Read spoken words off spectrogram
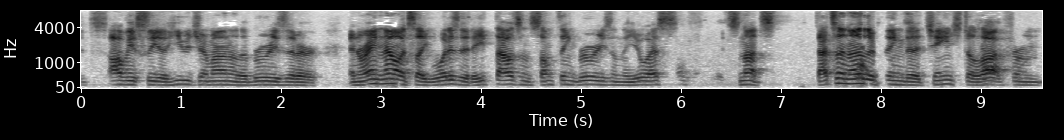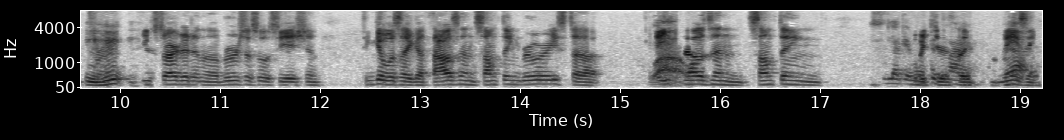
it's obviously a huge amount of the breweries that are And right now, it's like what is it, eight thousand something breweries in the U.S. It's nuts. That's another thing that changed a lot from, from Mhm. you started in the Brewers Association. I think it was like a thousand something breweries to Wow. eight thousand something, like which is like amazing.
